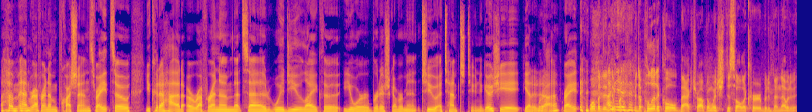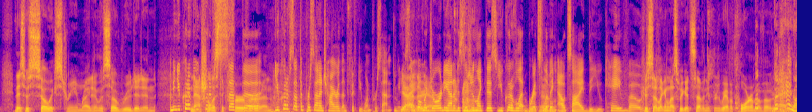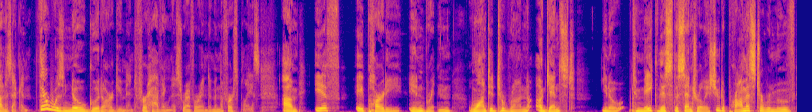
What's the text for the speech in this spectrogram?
Um, and referendum questions, right? So you could have had a referendum that said, "Would you like the your British government to attempt to negotiate?" Yada yada, right? Well, but the, the, but the political backdrop in which this all occurred would have been that would have been, this was so extreme, right? And it was so rooted in I mean, you could have Nationalistic you could have set fervor the, and- you could have set the percentage higher than fifty-one percent. I mean, Yeah, a simple there- yeah. majority on a decision like this, you could have let Brits living outside the UK vote. could have said like unless we get seventy, percent we have a quorum of voters. But hang on a second. There was no good argument for having this referendum in the first place. Um, if a party in Britain wanted to run against, you know, to make this the central issue, to promise to remove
